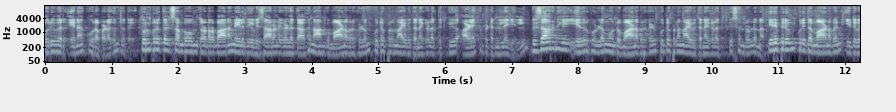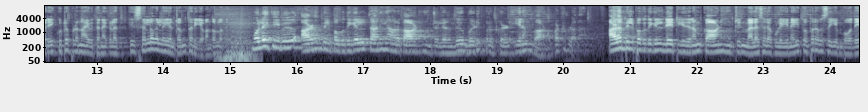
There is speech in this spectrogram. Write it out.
ஒருவர் என கூறப்படுகின்றது. துன்புறுத்தல் சம்பவம் தொடர்பான மேலதிக விசாரணைகளுக்காக நான்கு மாணவர்களும் குற்றப்புலனாய்வு திணைக்களத்திற்கு அழைக்கப்பட்ட நிலையில் விசாரணையை எதிர்கொள்ள மூன்று மாணவர்கள் குற்றப்புலனாய்வு திணைக்களத்திற்கு சென்றுள்ளனர். இருப்பினும் குறித்த மாணவன் இதுவரை குற்றப்புலனாய்வு திணைக்களத்திற்கு செல்லவில்லை என்றும் தெரிய வந்துள்ளது முல்லைத்தீவு அழம்பில் பகுதியில் தனியார் காணி ஒன்றிலிருந்து வெடிபொருட்கள் இனம் காணப்பட்டுள்ளன. அளம்பில் பகுதியில் நேற்றைய தினம் காணியொன்றின் மலசல குழியினை துப்புரவு செய்யும் போதே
